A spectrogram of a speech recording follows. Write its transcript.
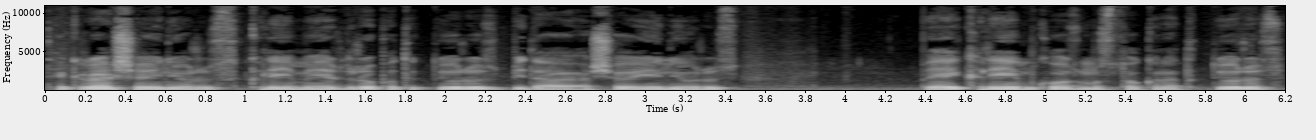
Tekrar aşağı iniyoruz. Claim Airdrop'a tıklıyoruz. Bir daha aşağı iniyoruz. Ve Claim Cosmos token'a tıklıyoruz.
